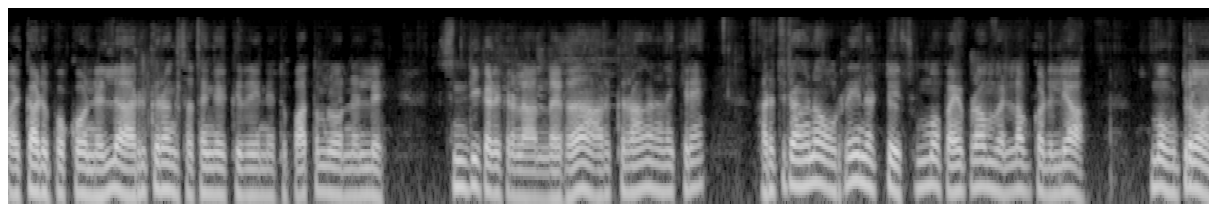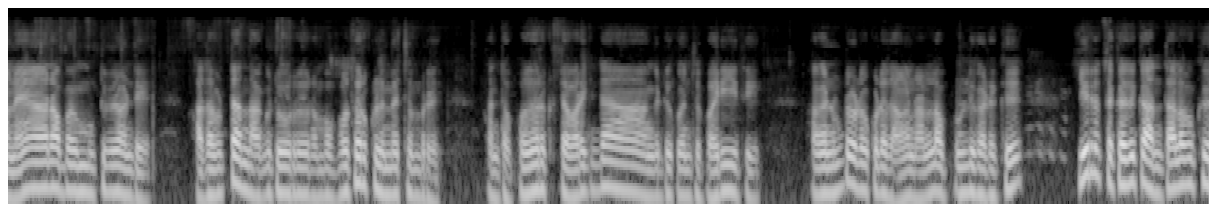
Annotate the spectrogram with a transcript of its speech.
வயக்காடு பக்கம் நெல் அறுக்குறாங்க சத்தம் கேட்குது. நேற்று பார்த்தோம்ல ஒரு நெல் சிந்தி கிடக்கிறல அந்த இதை அறுக்குறாங்கன்னு நினைக்கிறேன். அறுத்துட்டாங்கன்னா ஒரே நட்டு சும்மா பயப்படாமல் வெள்ளம் காடு இல்லையா? சும்மா விட்டுறலாம் நேராக போய் முட்டுக்கலான்ட்டு. அதை விட்டு அந்த அங்கிட்ட ஒரு நம்ம புதருக்குள்ளே மேய்ச்சம்பரு அந்த புதர்கிட்ட வரைக்கும் தான் அங்கிட்டு கொஞ்சம் பரியுது அங்கே நிமிட்டு விடக்கூடாது அங்கே நல்லா புல் கிடக்கு. ஈரத்தை கதுக்கு அந்த அளவுக்கு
